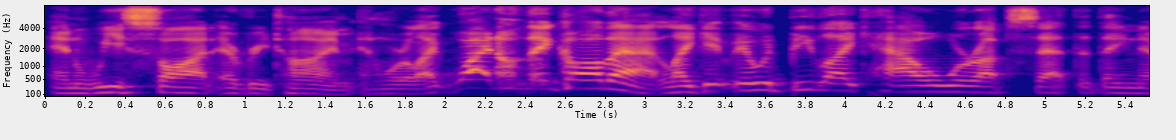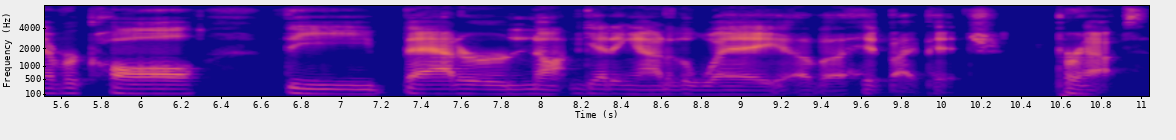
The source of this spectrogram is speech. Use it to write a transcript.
and we saw it every time and we're like why don't they call that like it, it would be like how we're upset that they never call the batter not getting out of the way of a hit by pitch perhaps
